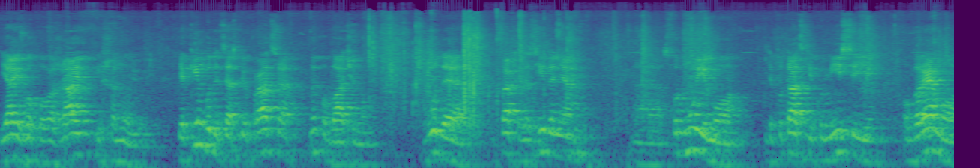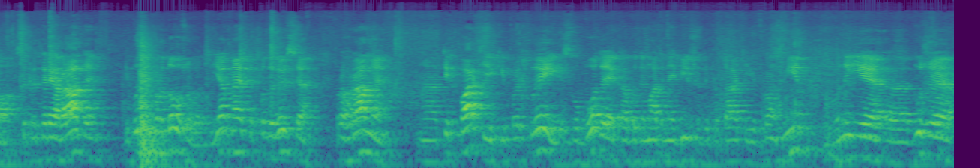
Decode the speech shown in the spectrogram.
Я його поважаю і шаную. Яким буде ця співпраця, ми побачимо. Буде перше засідання, е, сформуємо депутатські комісії, оберемо секретаря ради і будемо продовжувати. Я, знаєте, подивився програми е, тих партій, які пройшли, і Свобода, яка буде мати найбільше депутатів, і фронт змін. Вони є е, дуже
